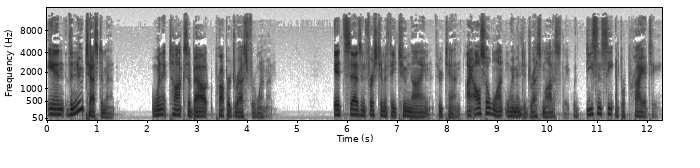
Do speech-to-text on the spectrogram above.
in the New Testament, when it talks about proper dress for women, it says in 1 Timothy 2 9 through 10, I also want women to dress modestly, with decency and propriety,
